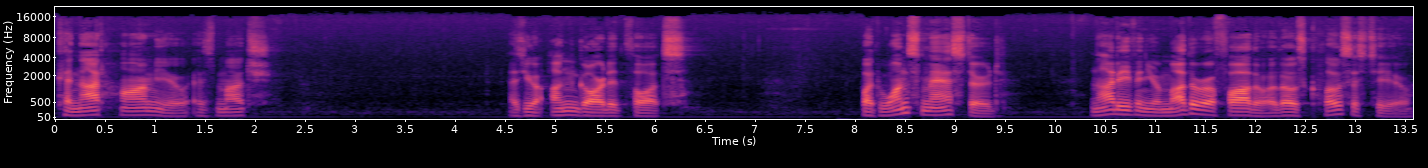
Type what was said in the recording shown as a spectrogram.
cannot harm you as much as your unguarded thoughts. But once mastered, not even your mother or father or those closest to you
